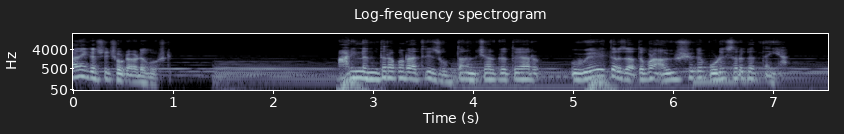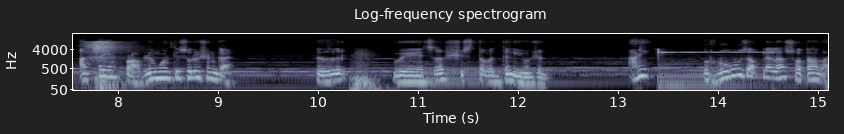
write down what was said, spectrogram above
अनेक अशा छोट्या छोट्या गोष्टी. आणि नंतर आपण रात्री झोपताना विचार करतो यार वेळ तर जातो पण आयुष्य काय पुढे सरकत नाही आता या प्रॉब्लेमवरती सोल्युशन काय? तर वेळेचं शिस्तबद्ध नियोजन. आणि रोज आपल्याला स्वतःला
